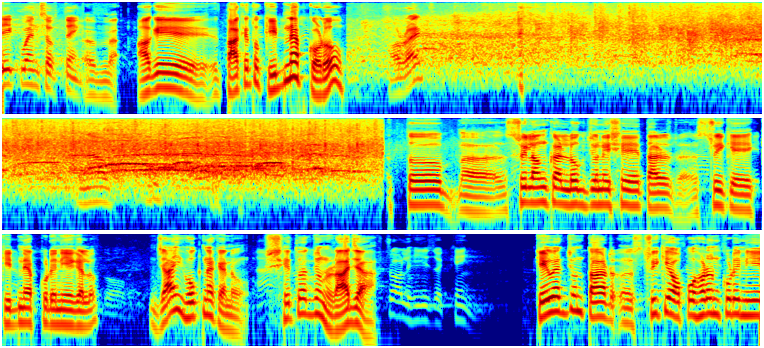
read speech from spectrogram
sequence of things. আম, আগে তাকে তো কিডন্যাপ করো All right? তো শ্রীলঙ্কার লোকজন এসে তার স্ত্রীকে কিডন্যাপ করে নিয়ে গেল। যাই হোক না কেন, সে তো একজন রাজা। কেউ একজন তার স্ত্রীকে অপহরণ করে নিয়ে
